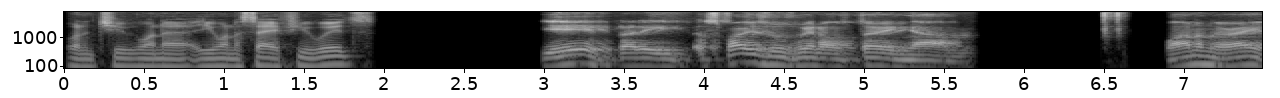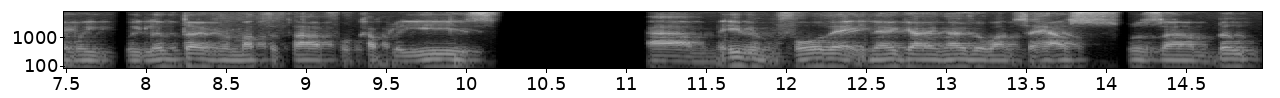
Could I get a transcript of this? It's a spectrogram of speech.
Why don't you want to you want to say a few words? Yeah, bloody. I suppose it was when I was doing um, one on the We we lived over in Matata for a couple of years. Um, even before that, you know, going over once the house was um, built,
